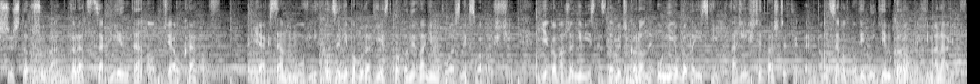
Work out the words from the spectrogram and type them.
Krzysztof Szuba, doradca klienta, oddział Kraków. Jak sam mówi, chodzenie po górach jest pokonywaniem własnych słabości. Jego marzeniem jest zdobyć koronę Unii Europejskiej, 22 szczyty, będące odpowiednikiem korony Himalajów.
